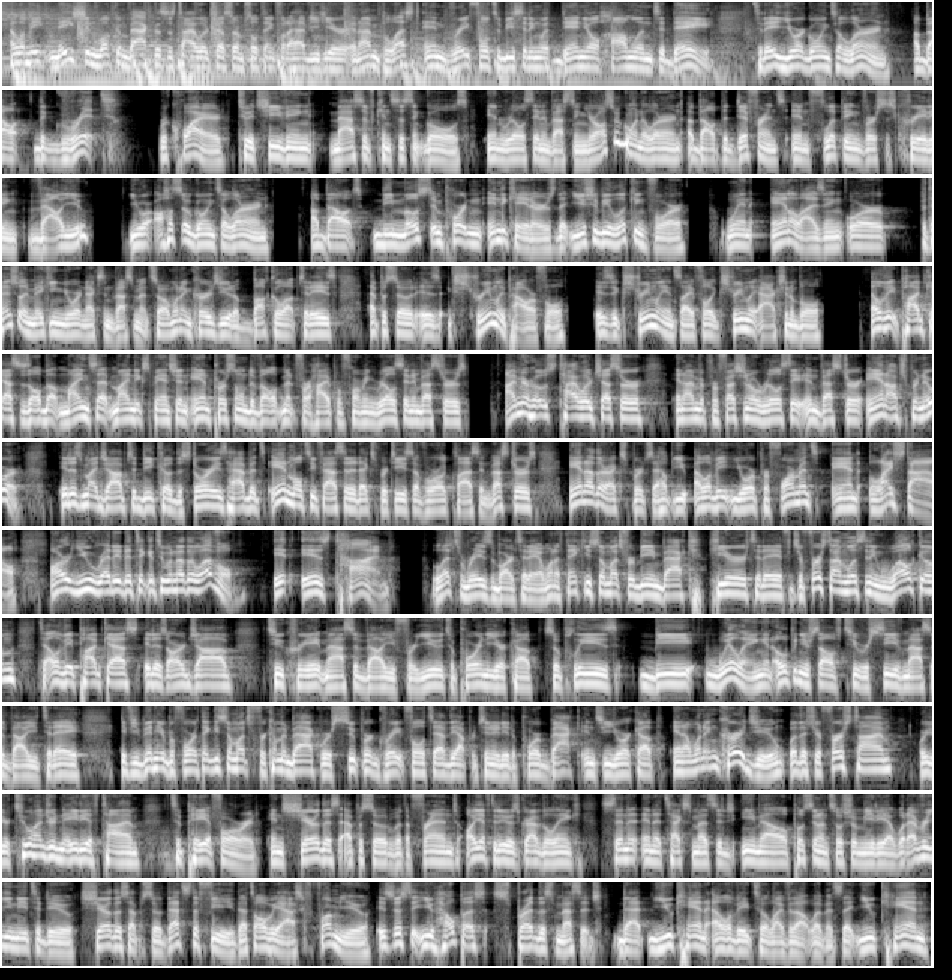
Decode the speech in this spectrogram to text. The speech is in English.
Elevate Nation, welcome back. This is Tyler Chesser. I'm so thankful to have you here, and I'm blessed and grateful to be sitting with Daniel Holmlund today. Today, you are going to learn about the grit required to achieving massive consistent goals in real estate investing. You're also going to learn about the difference in flipping versus creating value. You are also going to learn about the most important indicators that you should be looking for when analyzing or potentially making your next investment. So I want to encourage you to buckle up. Today's episode is extremely powerful, is extremely insightful, extremely actionable. Elevate Podcast is all about mindset, mind expansion, and personal development for high performing real estate investors. I'm your host, Tyler Chesser, and I'm a professional real estate investor and entrepreneur. It is my job to decode the stories, habits, and multifaceted expertise of world class investors and other experts to help you elevate your performance and lifestyle. Are you ready to take it to another level? It is time. Let's raise the bar today. I want to thank you so much for being back here today. If it's your first time listening, welcome to Elevate Podcast. It is our job to create massive value for you to pour into your cup. So please be willing and open yourself to receive massive value today. If you've been here before, thank you so much for coming back. We're super grateful to have the opportunity to pour back into your cup. And I want to encourage you, whether it's your first time or your 280th time to pay it forward and share this episode with a friend. All you have to do is grab the link, send it in a text message, email, post it on social media, whatever you need to do. Share this episode. That's the fee. That's all we ask from you is just that you help us spread this message that you can elevate to a life without limits, that you can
